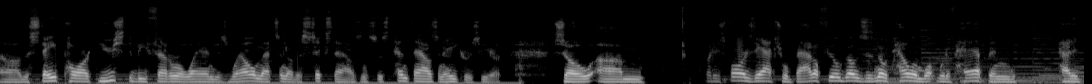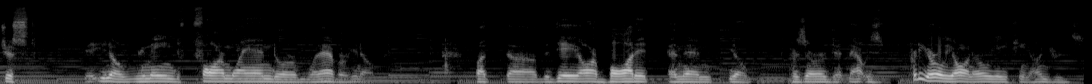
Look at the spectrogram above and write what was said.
Uh, the state park used to be federal land as well, and that's another 6,000, so it's 10,000 acres here. So, um, but as far as the actual battlefield goes, there's no telling what would have happened had it just, you know, remained farmland or whatever, you know. But uh, the DAR bought it and then, you know, preserved it. That was pretty early on, early 1800s.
